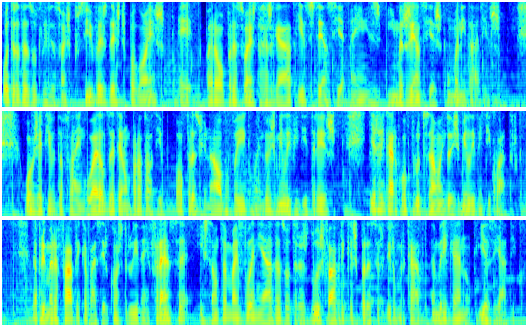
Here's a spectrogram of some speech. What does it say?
Outra das utilizações possíveis destes balões é para operações de resgate e assistência em emergências humanitárias. O objetivo da Flying Whales é ter um protótipo operacional do veículo em 2023 e arrancar com a produção em 2024. A primeira fábrica vai ser construída em França e estão também planeadas outras duas fábricas para servir o mercado americano e asiático.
